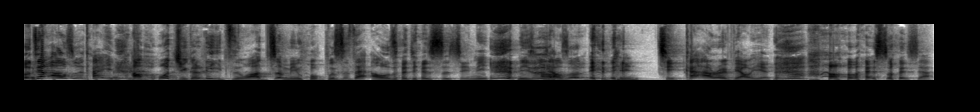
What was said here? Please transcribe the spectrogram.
我这样凹是不是太硬？好，我举个例子，我要证明我不是在凹这件事情。你你是不是想说你你请看阿瑞表演？好，我来说一下。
